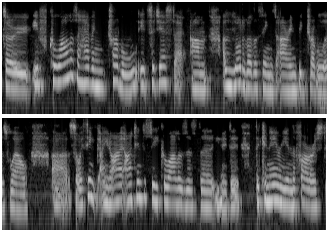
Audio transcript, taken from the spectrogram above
So if koalas are having trouble, it suggests that um, a lot of other things are in big trouble as well. Uh, so I think you know I, I, tend to see koalas as the you know the the canary in the forest.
